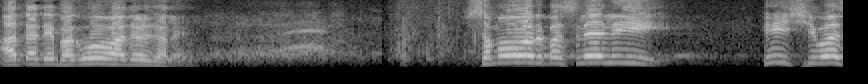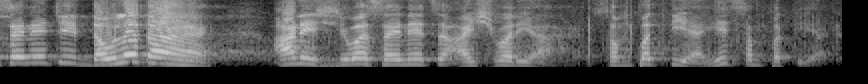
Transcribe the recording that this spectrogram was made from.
आता ते भगवं वादळ झालंय. समोर बसलेली ही शिवसेनेची दौलत आहे आणि शिवसेनेचं ऐश्वर आहे. संपत्ती आहे हीच संपत्ती आहे.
